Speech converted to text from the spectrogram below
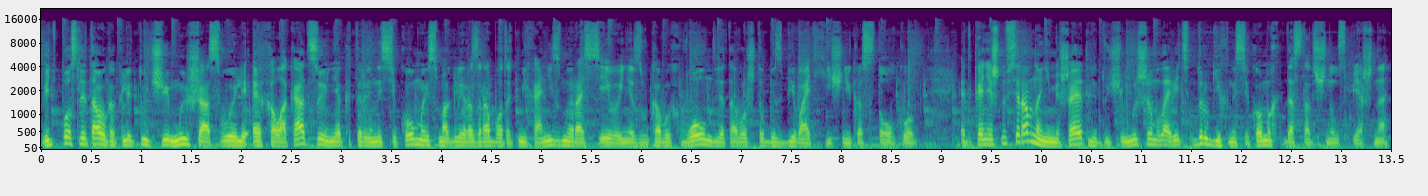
Ведь после того, как летучие мыши освоили эхолокацию, некоторые насекомые смогли разработать механизмы рассеивания звуковых волн для того, чтобы сбивать хищника с толку. Это, конечно, все равно не мешает летучим мышам ловить других насекомых достаточно успешно.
